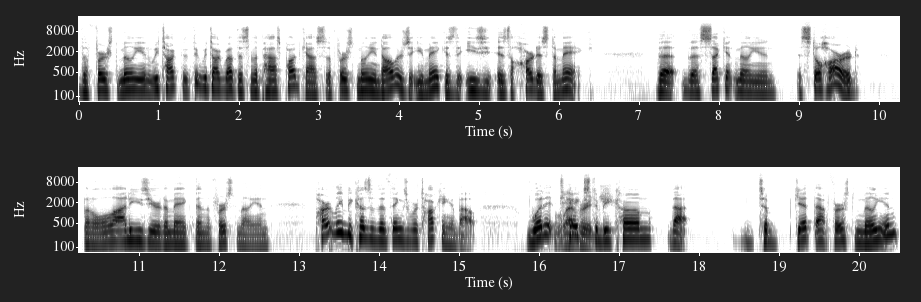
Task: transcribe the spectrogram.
the first million we talked. I think we talked about this in the past podcast. The first million dollars that you make is the easy is the hardest to make. The the second million is still hard, but a lot easier to make than the first million. Partly because of the things we're talking about. What it takes to become that to get that first million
